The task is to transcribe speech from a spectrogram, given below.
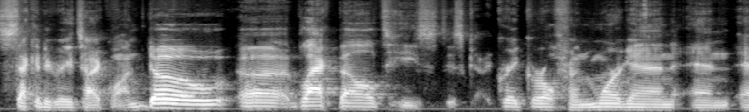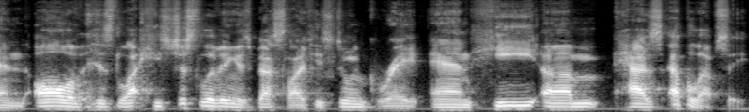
second degree Taekwondo uh, black belt. He's he's got a great girlfriend Morgan, and and all of his life. He's just living his best life. He's doing great, and he um, has epilepsy.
